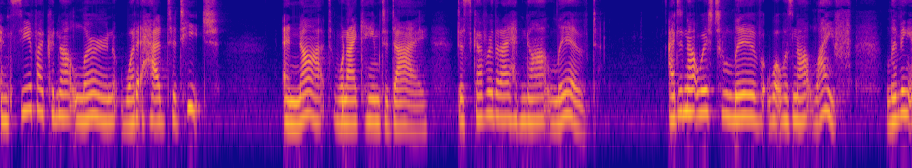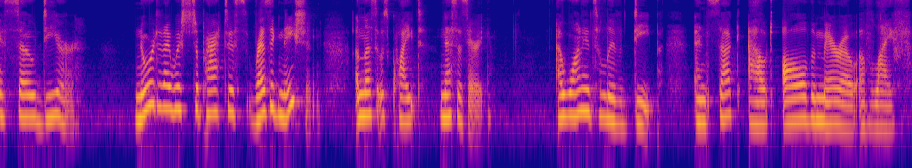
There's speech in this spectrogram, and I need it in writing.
and see if I could not learn what it had to teach, and not, when I came to die, discover that I had not lived. I did not wish to live what was not life. Living is so dear. Nor did I wish to practice resignation unless it was quite necessary. I wanted to live deep and suck out all the marrow of life,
